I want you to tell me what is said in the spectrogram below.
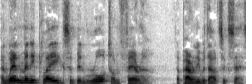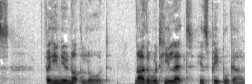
and when many plagues had been wrought on Pharaoh, apparently without success, for he knew not the Lord, neither would he let his people go.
